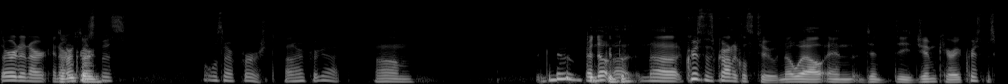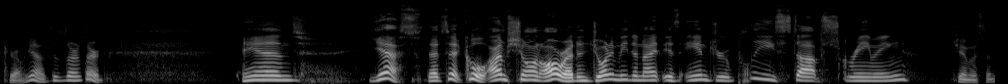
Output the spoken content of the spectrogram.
third in our in our Third, third. Christmas. What was our first? Oh, I forgot. Um, We can do- uh, no, uh, no, Christmas Chronicles two, Noel and the, the Jim Carrey Christmas Carol. Yeah, this is our third. And yes, that's it. Cool. I'm Sean Allred, and joining me tonight is Andrew. Please stop screaming, Jimison.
